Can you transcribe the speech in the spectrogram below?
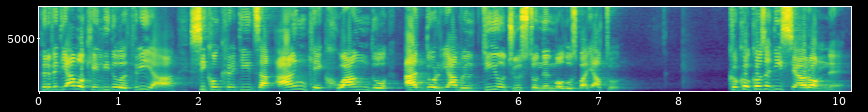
Però vediamo che l'idolatria si concretizza anche quando adoriamo il Dio giusto nel modo sbagliato. Co- cosa disse Aaronne?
